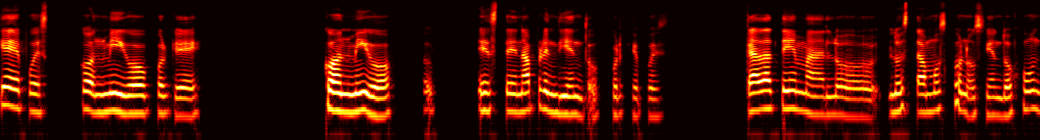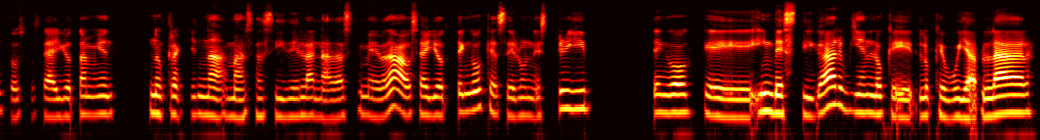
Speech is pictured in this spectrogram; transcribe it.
que pues conmigo, porque conmigo uh, estén aprendiendo, porque pues cada tema lo, lo estamos conociendo juntos, o sea, yo también no creo que nada más así de la nada se me da, o sea, yo tengo que hacer un script, tengo que investigar bien lo que, lo que voy a hablar,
